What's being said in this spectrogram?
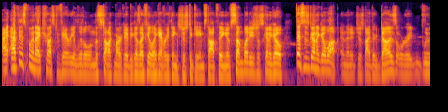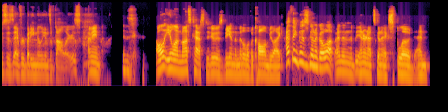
I, at this point, I trust very little in the stock market because I feel like everything's just a GameStop thing. If somebody's just gonna go, this is gonna go up, and then it just either does or it loses everybody millions of dollars. I mean, all Elon Musk has to do is be in the middle of a call and be like, "I think this is going to go up," and then the internet's going to explode, and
